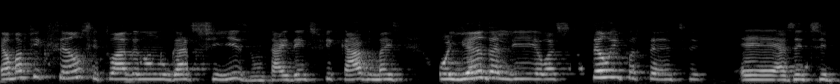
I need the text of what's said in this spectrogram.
É uma ficção situada num lugar X, não está identificado, mas olhando ali, eu acho tão importante é, a gente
